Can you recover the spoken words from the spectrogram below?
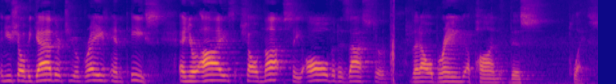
and you shall be gathered to your grave in peace, and your eyes shall not see all the disaster that I will bring upon this place.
